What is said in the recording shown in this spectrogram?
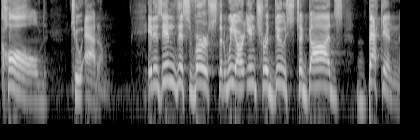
called to Adam it is in this verse that we are introduced to God's beckon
